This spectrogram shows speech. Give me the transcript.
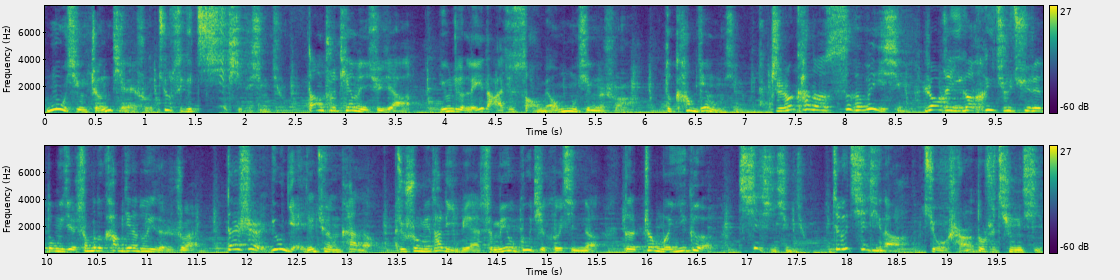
木星整体来说就是一个气体的星球。当初天文学家用这个雷达去扫描木星的时候，都看不见木星，只能看到四个卫星绕着一个黑黢黢的东西，什么都看不见的东西在这转。但是用眼睛却能看到，就说明它里边是没有固体核心的的这么一个气体星球。这个气体呢，九成都是氢气，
